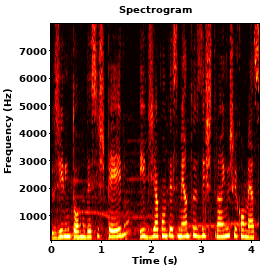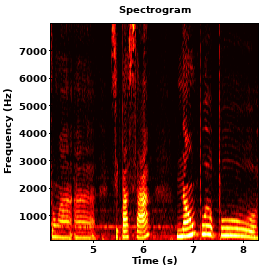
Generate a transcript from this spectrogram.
gira em torno desse espelho e de acontecimentos estranhos que começam a, a se passar, não por, por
